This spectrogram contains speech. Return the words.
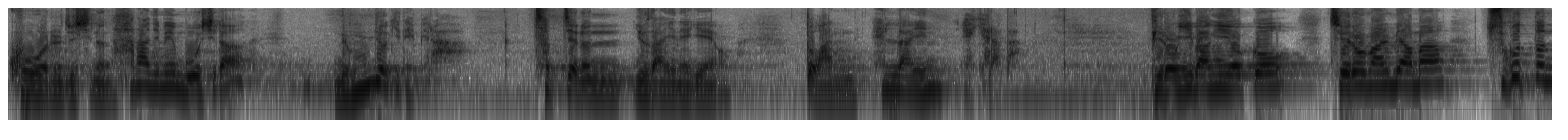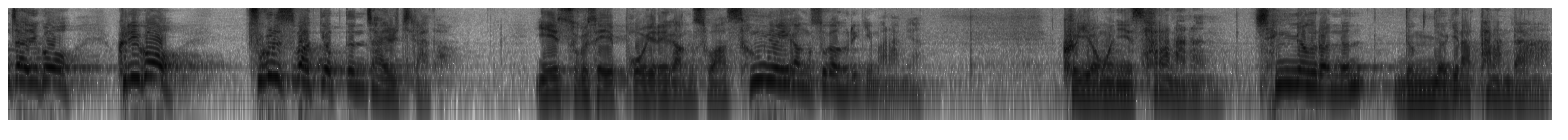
구원을 주시는 하나님의 무엇이라 능력이 됨이라. 첫째는 유다인에게요. 또한 헬라인에게라다. 비록 이방이었고 죄로 말미암아 죽었던 자이고 그리고 죽을 수밖에 없던 자일지라도 예수 그리스도의 보혈의 강수와 성령의 강수가 흐르기만 하면 그 영혼이 살아나는 생명을 얻는 능력이 나타난다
